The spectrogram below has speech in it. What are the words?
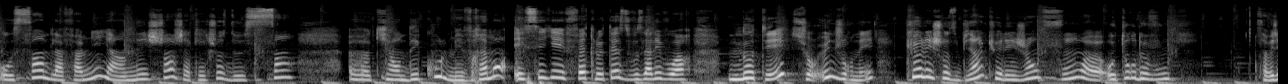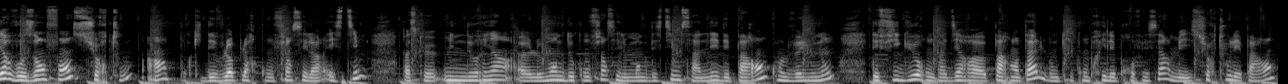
au sein de la famille, il y a un échange, il y a quelque chose de sain. Euh, qui en découle. Mais vraiment, essayez, faites le test, vous allez voir. Notez sur une journée que les choses bien que les gens font euh, autour de vous. Ça veut dire vos enfants surtout, hein, pour qu'ils développent leur confiance et leur estime, parce que mine de rien, euh, le manque de confiance et le manque d'estime, ça naît des parents, qu'on le veuille ou non, des figures, on va dire, euh, parentales, donc y compris les professeurs, mais surtout les parents.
